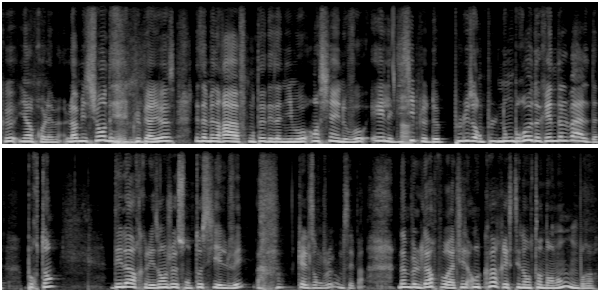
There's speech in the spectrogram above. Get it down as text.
qu'il y a un problème. Leur mission des plus périlleuses les amènera à affronter des animaux anciens et nouveaux et les ah. disciples de plus en plus nombreux de Grindelwald. Pourtant, dès lors que les enjeux sont aussi élevés, quels enjeux, on ne sait pas, Dumbledore pourra-t-il encore rester longtemps dans l'ombre?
